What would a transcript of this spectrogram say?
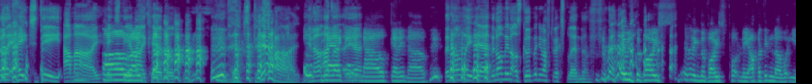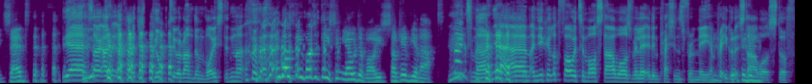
Like HD, am I? Oh, HDMI right. cables. HDMI. You know, I yeah, don't, get yeah. it now. Get it now. They're normally, yeah, they're normally not as good when you have to explain them. It was the voice. I think the voice put me off. I didn't know what you'd said. yeah, sorry, I, I kind of just jumped to a random voice, didn't I? it was. It was a decent Yoda voice. I'll give you that. Thanks, man. Yeah, um, and you can look forward to more Star Wars related impressions from me. I'm pretty good at Star Wars stuff.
